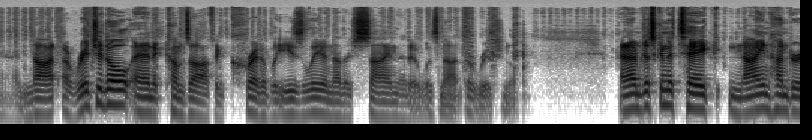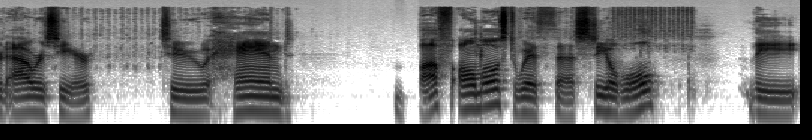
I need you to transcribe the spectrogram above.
Uh, not original, and it comes off incredibly easily. Another sign that it was not original. And I'm just going to take 900 hours here to hand buff almost with uh, steel wool the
